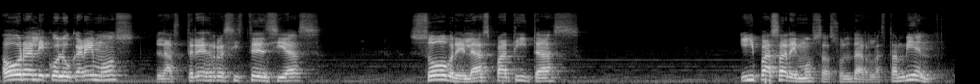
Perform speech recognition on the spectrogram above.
Ahora le colocaremos las tres resistencias sobre las patitas y pasaremos a soldarlas también.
